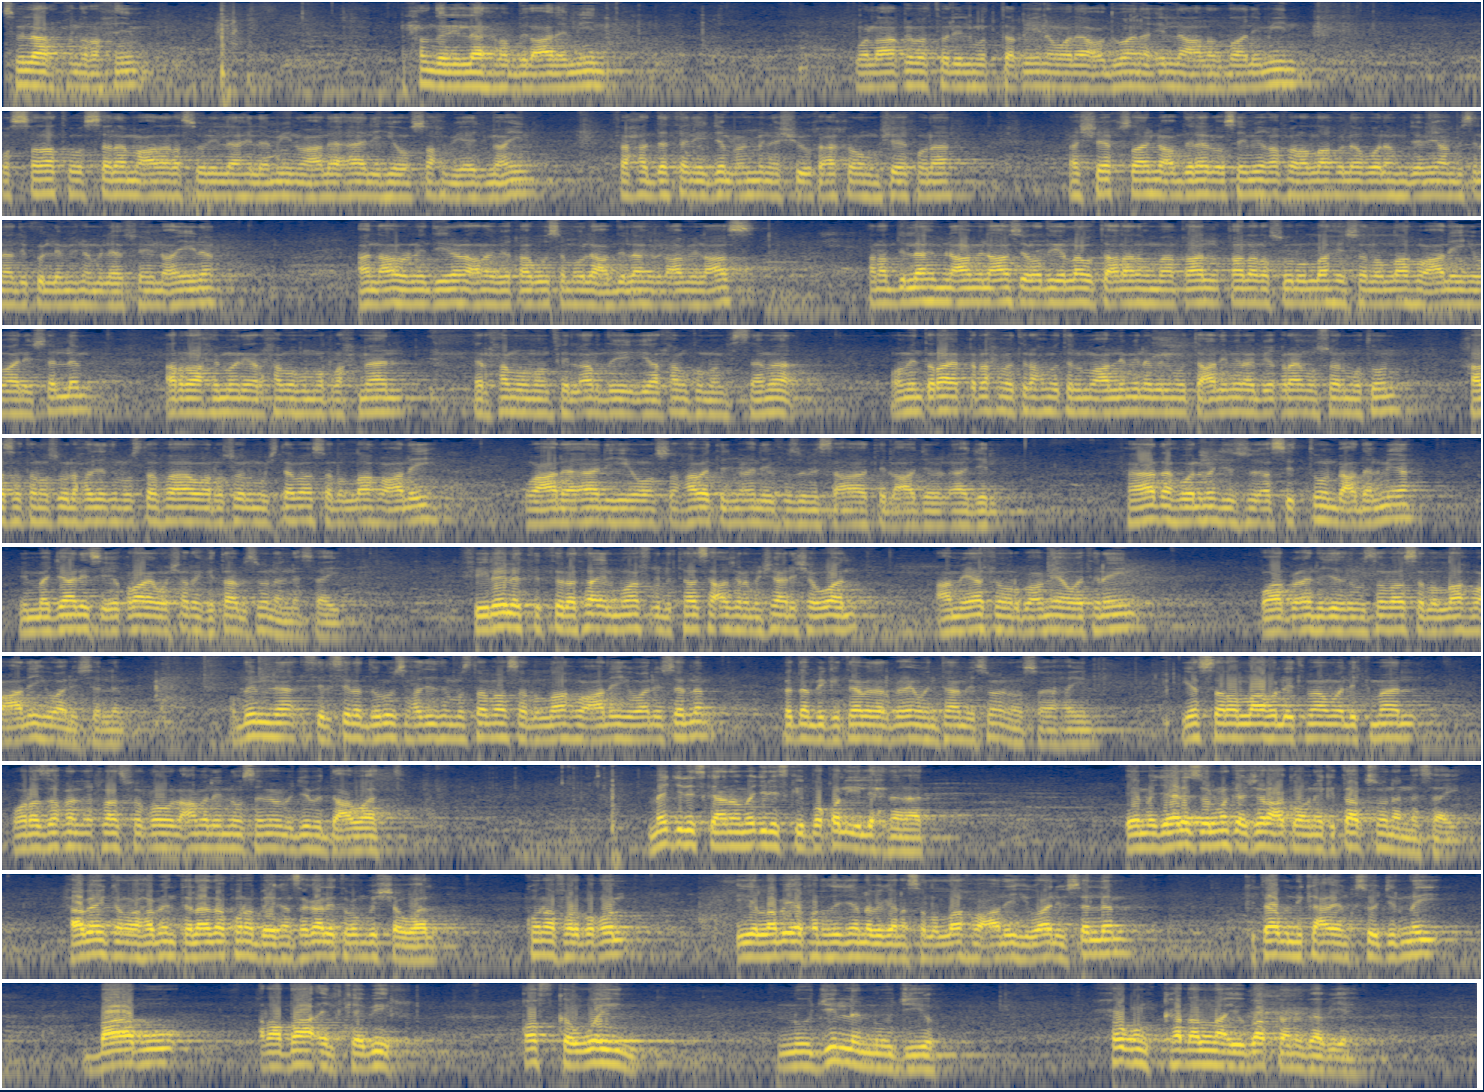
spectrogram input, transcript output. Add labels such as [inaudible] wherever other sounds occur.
بسم الله الرحمن الرحيم الحمد لله رب العالمين والعاقبة للمتقين ولا عدوان إلا على الظالمين والصلاة والسلام على رسول الله الأمين وعلى آله وصحبه أجمعين فحدثني جمع من الشيوخ آخرهم شيخنا الشيخ صالح بن عبد الله العثيمين غفر الله له ولهم جميعا بسناد كل منهم إلى سفيان عينة عن عمرو بن دينار عن أبي قابوس مولى عبد الله بن عامر العاص can cabdillahi bni camr alcaasi radi allahu tacala anhuma qaal qaala rasuulu llahi sala allahu calayhi waali wasalam alraaximuun yarxamuhum araxmaan yarxamuu man fi lardi yarxamku man fi asamaa wmin raa'iq raxmati raxmat almucalimiina bilmutacalimiina biqra'i usul mutuun khaasatan rasuul xadiid mustafa warasuul mujtaba sala allahu calayh wacalaa aalihi wasaxaabati ajmaciin yafuzuu bisacaadati alcaajil alaajil fahada huwa almajlis asituun bacda almia min majaalisi iqra'i wa sharxi kitaabi sunan nasaa'i fii leylati hulahaa'i almuwaafiq litaasic cashar min shahri shawaan من شهر شوال عام 1442 وأربعين هجرة المصطفى صلى الله عليه وآله وسلم ضمن سلسلة دروس حديث المصطفى صلى الله عليه وآله وسلم بدأ بكتاب الأربعين وانتهى بسنن والصحيحين يسر الله الإتمام والإكمال ورزقنا الإخلاص في القول والعمل إنه سميع مجيب الدعوات مجلس كانوا مجلس كي بقول إلى لحدنات ee majaalis marka sharca koone kitaabka sunan nasaa-i habeenkan waa habeen talaada kuna beegan sagaal iyo toban bish shawaal kun afar boqol iyo laba iyo afartan jir nabigeena sala allahu calayhi waali wasalam kitaabu nikax ayaan ku soo jirnay. Baabu radaaci alkabiir. Qofka weyn nuujin la nuujiyo. Xugun ka dhalna ayuu baabkan u baab yahay.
